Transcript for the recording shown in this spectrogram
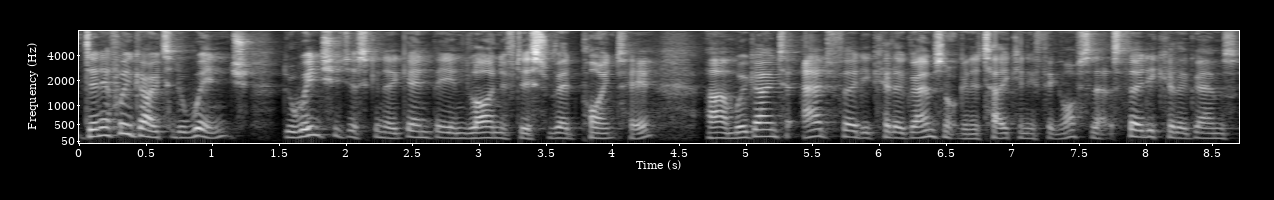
Then if we go to the winch, the winch is just going to again be in line with this red point here. Um, we're going to add 30 kilograms, not going to take anything off. So that's 30 kilograms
